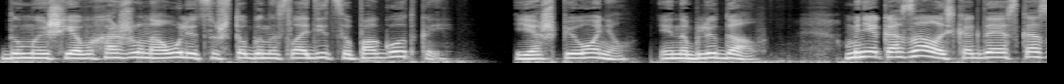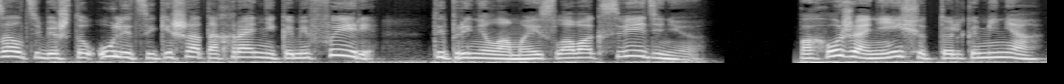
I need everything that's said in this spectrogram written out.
Думаешь, я выхожу на улицу, чтобы насладиться погодкой? Я шпионил и наблюдал. Мне казалось, когда я сказал тебе, что улицы кишат охранниками Фейри, ты приняла мои слова к сведению. Похоже, они ищут только меня,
